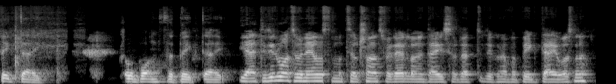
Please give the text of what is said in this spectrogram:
Big day. Club wants the big day. Yeah, they didn't want to announce them until transfer deadline day, so that they could have a big day, wasn't it?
